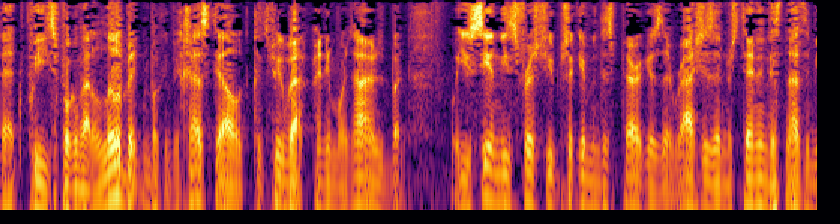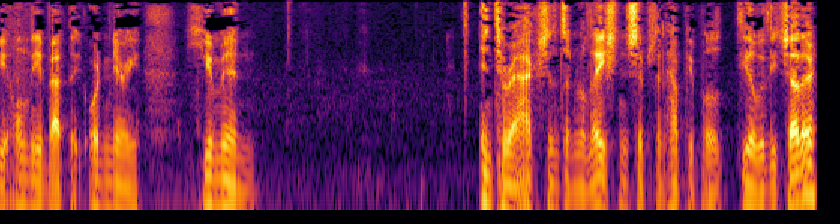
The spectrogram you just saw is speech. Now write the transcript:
that we spoke about a little bit in Book of Yechezkel, could speak about many more times, but what you see in these first few psukim in this paragraph is that Rashi is understanding this not to be only about the ordinary human interactions and relationships and how people deal with each other,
